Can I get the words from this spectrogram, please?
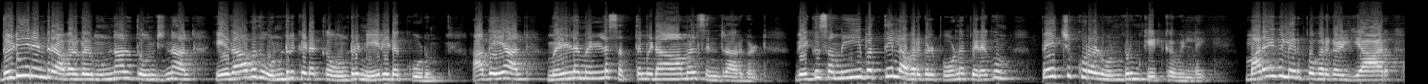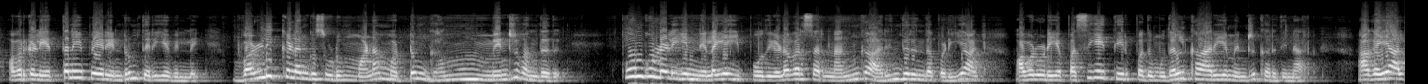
திடீரென்று அவர்கள் முன்னால் தோன்றினால் ஏதாவது ஒன்று கிடக்க ஒன்று நேரிடக்கூடும். ஆகையால் மெல்ல மெல்ல சத்தமிடாமல் சென்றார்கள். வெகு சமீபத்தில் அவர்கள் போன பிறகும் பேச்சுக்குரல் ஒன்றும் கேட்கவில்லை. மறைவில் இருப்பவர்கள் யார்? அவர்கள் எத்தனை பேர் என்றும் தெரியவில்லை. வள்ளிக்கிழங்கு சுடும் மனம் மட்டும் கம் என்று வந்தது. பூங்குழலியின் நிலையை இப்போது இளவரசர் நன்கு அறிந்திருந்தபடியால் அவளுடைய பசியை தீர்ப்பது முதல் காரியம் என்று கருதினார். ஆகையால்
